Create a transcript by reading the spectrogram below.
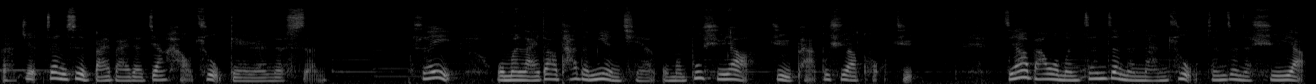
呃，正正是白白的将好处给人的神。所以，我们来到他的面前，我们不需要惧怕，不需要恐惧，只要把我们真正的难处、真正的需要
